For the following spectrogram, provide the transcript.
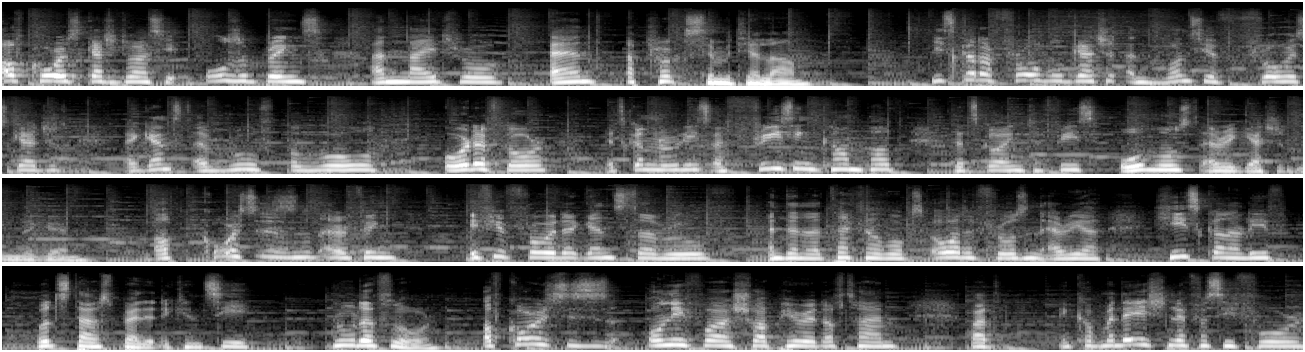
Of course, gadget-wise he also brings a nitro and a proximity alarm. He's got a throwable gadget and once you throw his gadget against a roof, a wall or the floor, it's gonna release a freezing compound that's going to freeze almost every gadget in the game. Of course this is not everything, if you throw it against the roof and then an attacker walks over the frozen area, he's gonna leave footsteps that you can see through the floor. Of course this is only for a short period of time, but in combination with a C4,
